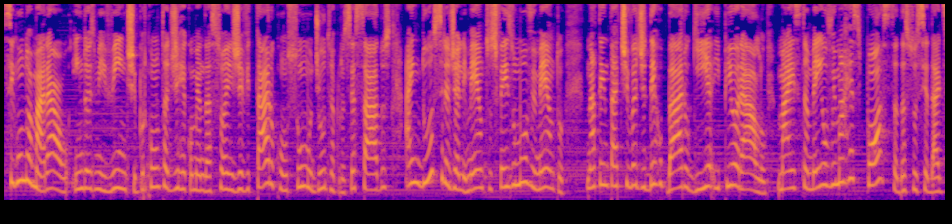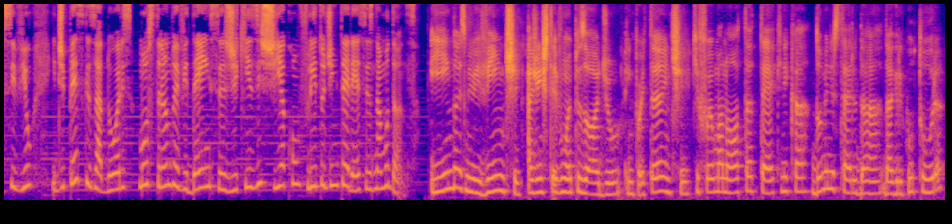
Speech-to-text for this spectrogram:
Segundo Amaral, em 2020, por conta de recomendações de evitar o consumo de ultraprocessados, a indústria de alimentos fez um movimento na tentativa de derrubar o guia e piorá-lo, mas também houve uma resposta da sociedade civil e de pesquisadores mostrando evidências de que existia conflito de interesses na mudança. E em 2020, a gente teve um episódio importante que foi uma nota técnica do Ministério da, da Agricultura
